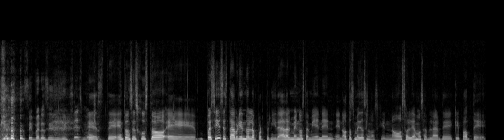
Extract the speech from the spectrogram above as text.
sí, pero sí, sí, sí. Sí, es mucho. Este, entonces justo, eh, pues sí, se está abriendo la oportunidad, al menos también en, en otros medios en los que no solíamos hablar de K-pop, de,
